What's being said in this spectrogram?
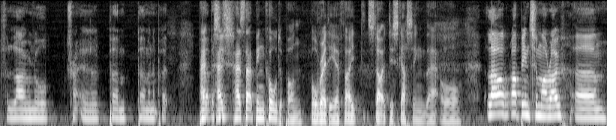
for loan or tra- uh, perm- permanent purposes. Has, has that been called upon already? Have they started discussing that or? I'll, I'll be in tomorrow. Um,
